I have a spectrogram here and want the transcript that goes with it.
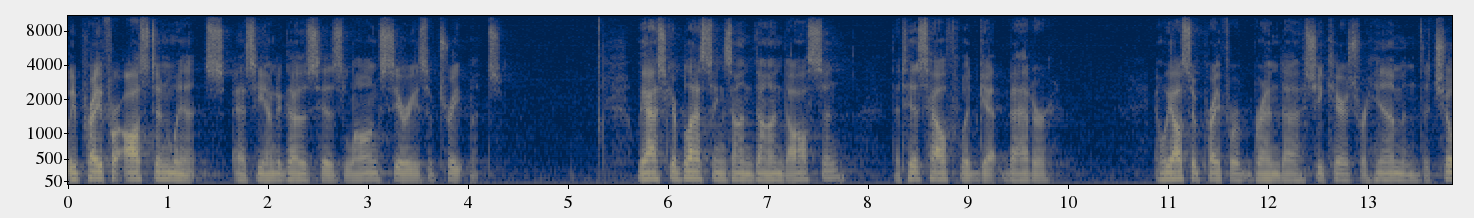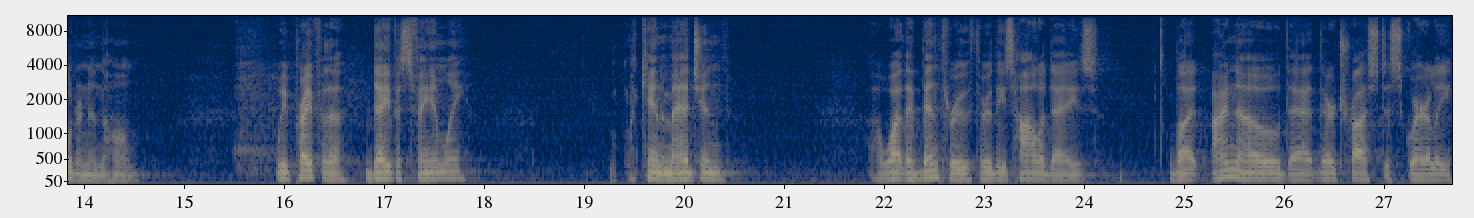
We pray for Austin Wentz as he undergoes his long series of treatments. We ask your blessings on Don Dawson, that his health would get better. And we also pray for Brenda. She cares for him and the children in the home. We pray for the Davis family. I can't imagine uh, what they've been through through these holidays, but I know that their trust is squarely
